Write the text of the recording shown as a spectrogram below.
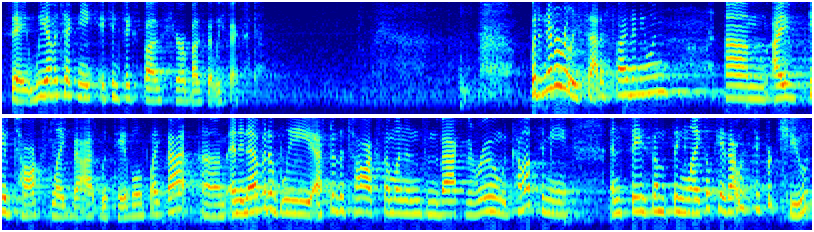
Say, we have a technique, it can fix bugs, here are bugs that we fixed. But it never really satisfied anyone. Um, I give talks like that with tables like that, um, and inevitably after the talk, someone from the back of the room would come up to me and say something like, okay, that was super cute.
